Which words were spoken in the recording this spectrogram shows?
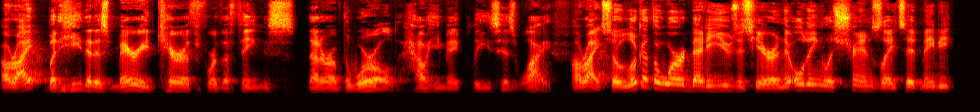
All right. But he that is married careth for the things that are of the world, how he may please his wife. All right. So look at the word that he uses here, and the Old English translates it maybe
